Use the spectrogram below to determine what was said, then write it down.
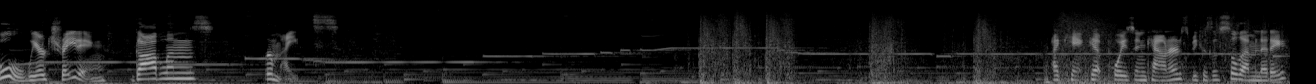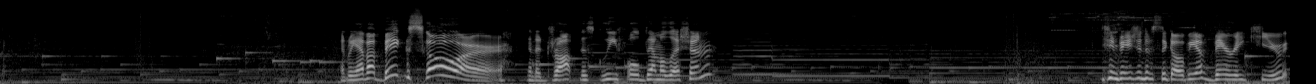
Ooh, we are trading. Goblins for mites. I can't get poison counters because of Solemnity. And we have a big score! I'm Gonna drop this Gleeful Demolition. Invasion of Segovia, very cute.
